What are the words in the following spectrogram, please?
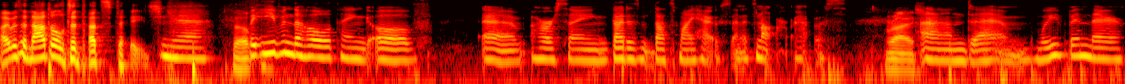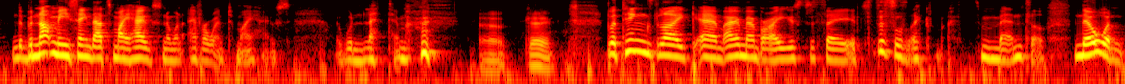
I was an adult at that stage. yeah. So But even the whole thing of um her saying that is that's my house and it's not her house. right. and um, we've been there. But not me saying that's my house. No one ever went to my house. I wouldn't let them. Okay. but things like um, I remember I used to say it's this was like it's mental. No one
